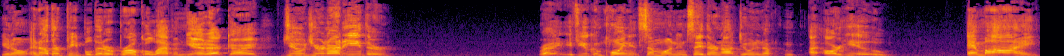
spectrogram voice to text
you know, and other people that are broke will laugh him, yeah, that guy, dude, you're not either. Right? If you can point at someone and say they're not doing enough, are you? Am I?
